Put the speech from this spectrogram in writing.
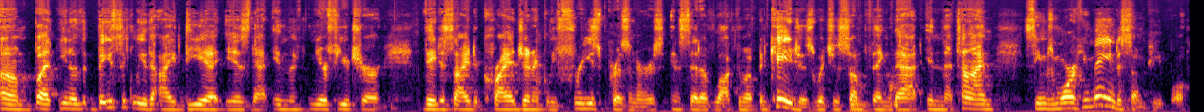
Um, but you know, the, basically, the idea is that in the near future, they decide to cryogenically freeze prisoners instead of lock them up in cages, which is something that, in that time, seems more humane to some people.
